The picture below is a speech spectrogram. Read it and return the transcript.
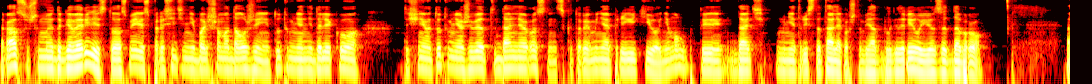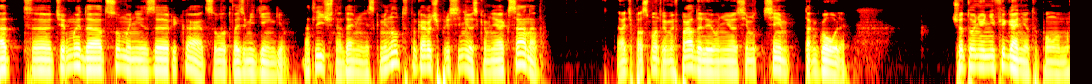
Раз уж мы договорились, то осмелюсь спросить о небольшом одолжении. Тут у меня недалеко... Точнее, тут у меня живет дальняя родственница, которая меня приютила. Не мог бы ты дать мне 300 талеров, чтобы я отблагодарил ее за добро? От э, тюрьмы до от суммы не зарекаются. Вот, возьми деньги. Отлично, дай мне несколько минут. Ну, короче, присоединилась ко мне Оксана. Давайте посмотрим, и вправду ли у нее 7, 7 торговли. Что-то у нее нифига нету, по-моему.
